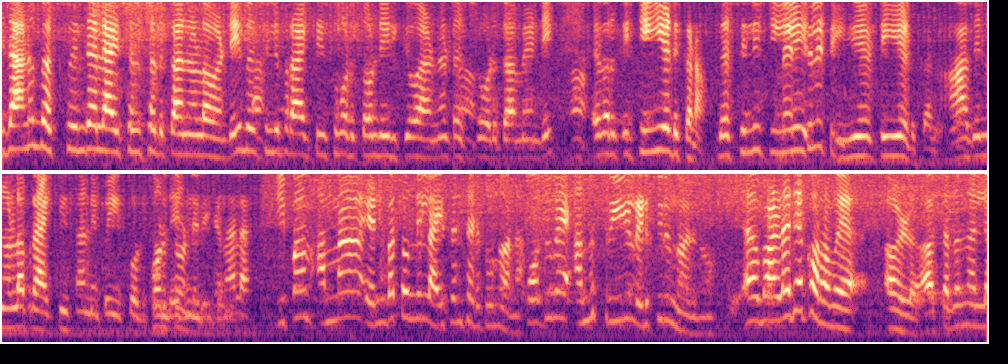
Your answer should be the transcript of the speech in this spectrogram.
ഇതാണ് ബസ്സിന്റെ ലൈസൻസ് എടുക്കാനുള്ള വണ്ടി. ബസ്സിൽ പ്രാക്ടീസ് കൊടുത്തോണ്ടിരിക്കുവാണ്. ടെസ്റ്റ് കൊടുക്കാൻ വേണ്ടി. ഇവർക്ക് ടീ എടുക്കണം. ബസ്സിൽ ടീ എടുക്കണം. അതിനുള്ള പ്രാക്ടീസ് ആണ് ഇപ്പൊ ഈ കൊടുത്തോണ്ടിരിക്കുന്നത് അല്ലെ? ഇപ്പം അമ്മ എൺപത്തൊന്നിൽ ലൈസൻസ് എടുത്തു എന്ന് പറഞ്ഞു പൊതുവെ അന്ന് സ്ത്രീകൾ എടുത്തിരുന്നായിരുന്നു വളരെ കുറവേ. ഉള്ളു അത്ര നല്ല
